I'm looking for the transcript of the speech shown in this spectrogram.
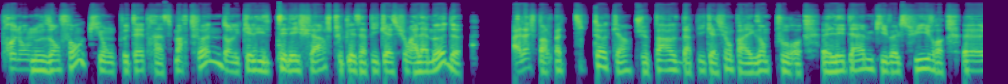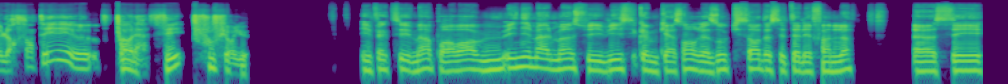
Prenons nos enfants qui ont peut-être un smartphone dans lequel ils téléchargent toutes les applications à la mode. Ah là, je parle pas de TikTok, hein. je parle d'applications, par exemple, pour euh, les dames qui veulent suivre euh, leur santé. Euh, voilà, c'est fou furieux. Effectivement, pour avoir minimalement suivi ces communications réseau qui sortent de ces téléphones-là, c'est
